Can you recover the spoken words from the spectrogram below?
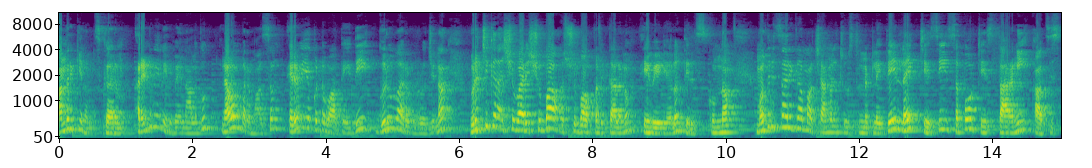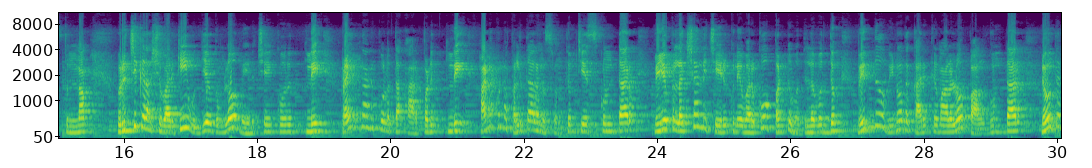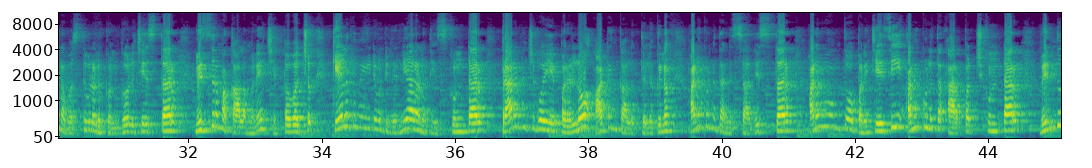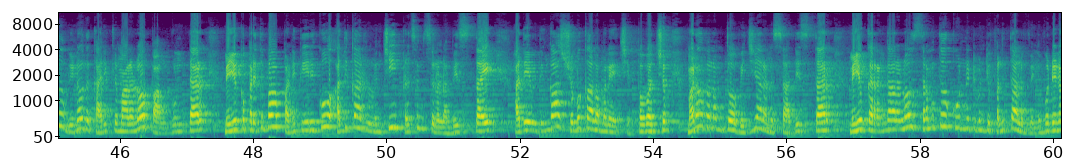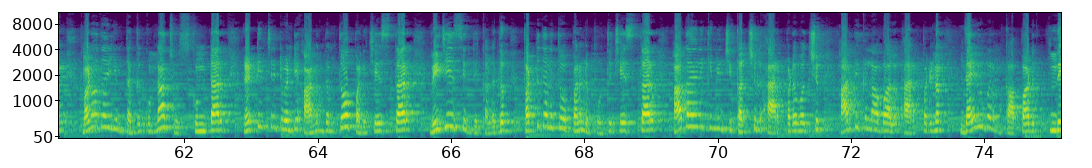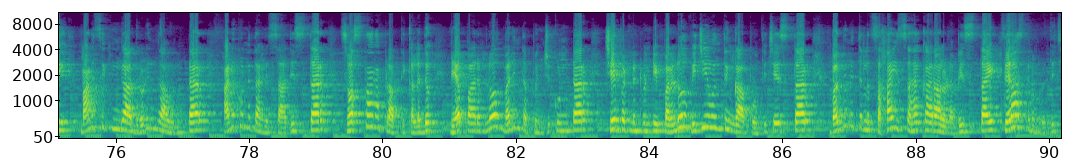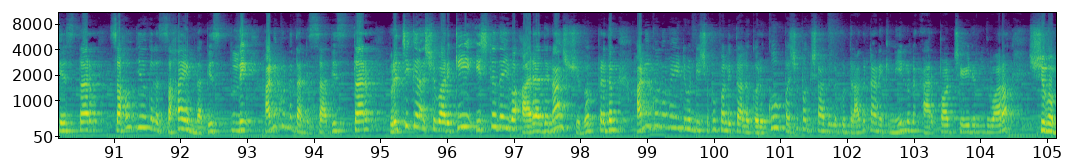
అందరికీ నమస్కారం. రెండు వేల ఇరవై నాలుగు నవంబర్ మాసం ఇరవై ఒకటవ తేదీ గురువారం రోజున వృశ్చిక రాశి వారి శుభ అశుభ ఫలితాలను ఈ వీడియోలో తెలుసుకుందాం. మొదటిసారిగా మా ఛానల్ చూస్తున్నట్లయితే లైక్ చేసి సపోర్ట్ చేస్తారని ఆశిస్తున్నాం. వృశ్చిక రాశి వారికి ఉద్యోగంలో మేలు చేకూరుతుంది. ప్రయత్నానుకూలత ఏర్పడుతుంది. అనుకున్న ఫలితాలను సొంతం చేసుకుంటారు. మీ యొక్క లక్ష్యాన్ని చేరుకునే వరకు పట్టు వదలవద్దు. విందు వినోద కార్యక్రమాలలో పాల్గొంటారు. నూతన వస్తువులను కొనుగోలు చేస్తారు. మిశ్రమ కాలమనే చెప్పవచ్చు. కీలకమైనటువంటి నిర్ణయాలను తీసుకుంటారు. ప్రారంభించబోయే పనుల్లో ఆటంకాలు తొలగునం. అనుకున్న దాన్ని సాధిస్తారు. అనుభవంతో పనిచేసి అనుకూలత ఏర్పరచుకుంటారు. విందు వినోద కార్యక్రమాలలో పాల్గొంటారు. మీ యొక్క ప్రతిభ పనితీరుకు అధికారుల నుంచి ప్రశంసలు లభిస్తాయి. అదేవిధంగా శుభకాలం అనే చెప్పవచ్చు. మనోబలంతో విజయాలను సాధిస్తారు. మీ యొక్క రంగాలలో శ్రమతో కూడినటువంటి ఫలితాలు వెలువడడం మనోధైర్యం తగ్గకుండా చూసుకుంటారు. నటించినటువంటి ఆనందంతో పనిచేస్తారు. విజయ సిద్ధి కలదు. పట్టుదలతో పనులు పూర్తి చేస్తారు. ఆదాయానికి మించి ఖర్చులు ఏర్పడవచ్చు. ఆర్థిక లాభాలు ఏర్పడడం దైవబలం కాపాడుతుంది. మానసికంగా దృఢంగా ఉంటారు అనుకున్న దాన్ని సాధిస్తారు స్వస్థాన ప్రాప్తి కలదు. వ్యాపారంలో మరింత పుంజుకుంటారు చేపట్టినటువంటి పనులు విజయవంతంగా పూర్తి చేస్తారు బంధుమిత్రుల సహాయ సహకారాలు లభిస్తాయి స్థిరాస్తిని వృద్ధి చేస్తారు సహోద్యోగుల సహాయం లభిస్తుంది అనుకున్న దాన్ని సాధిస్తారు. వృచ్చిక రాశి వారికి ఇష్టదైవ ఆరాధన శుభప్రదం. అనుకూలమైనటువంటి శుభ ఫలితాల కొరకు పశుపక్షాదులకు త్రాగటానికి నీళ్ళను ఏర్పాటు చేయడం ద్వారా శుభం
